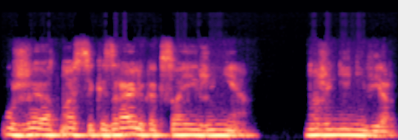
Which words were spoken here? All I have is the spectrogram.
уже относится к Израилю как к своей жене, но жене неверной.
